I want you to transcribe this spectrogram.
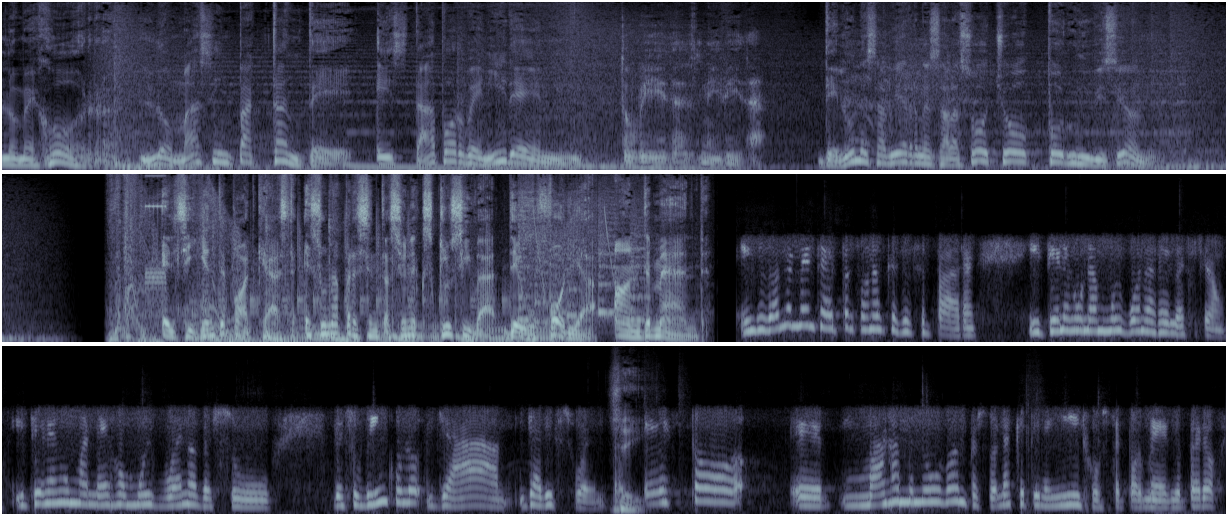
Lo mejor, lo más impactante, está por venir en Tu vida es mi vida. De lunes a viernes a las 8 por Univisión. El siguiente podcast es una presentación exclusiva de Euforia On Demand. Indudablemente hay personas que se separan y tienen una muy buena relación y tienen un manejo muy bueno de su de su vínculo ya ya disuelto. Esto eh, más a menudo en personas que tienen hijos de por medio. Pero,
